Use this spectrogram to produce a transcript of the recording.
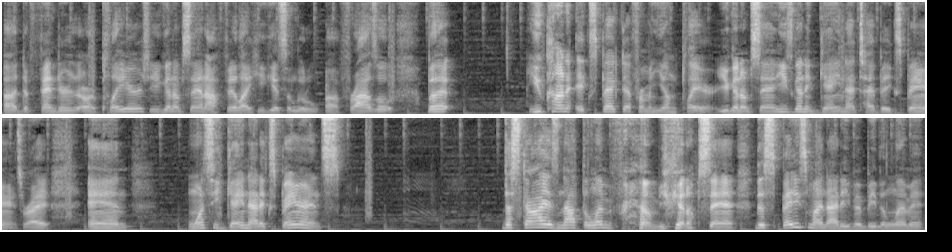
uh, defenders or players. You get what I'm saying? I feel like he gets a little uh, frazzled, but you kind of expect that from a young player. You get what I'm saying? He's going to gain that type of experience, right? And once he gain that experience, the sky is not the limit for him. You get what I'm saying? The space might not even be the limit.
